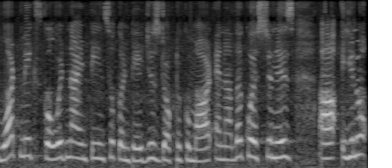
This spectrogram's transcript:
what makes COVID-19 so contagious, Dr. Kumar? Another question is, uh, you know,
